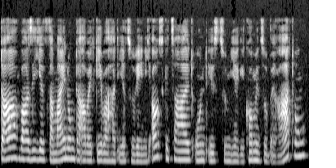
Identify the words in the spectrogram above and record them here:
da war sie jetzt der Meinung, der Arbeitgeber hat ihr zu wenig ausgezahlt und ist zu mir gekommen zur Beratung.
